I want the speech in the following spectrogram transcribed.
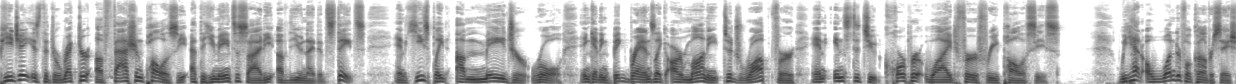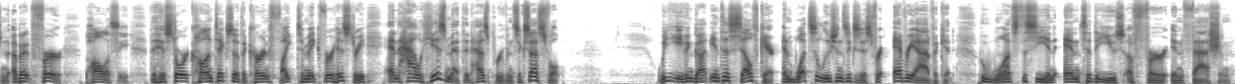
PJ is the Director of Fashion Policy at the Humane Society of the United States, and he's played a major role in getting big brands like Armani to drop fur and institute corporate wide fur free policies. We had a wonderful conversation about fur policy, the historic context of the current fight to make fur history, and how his method has proven successful. We even got into self care and what solutions exist for every advocate who wants to see an end to the use of fur in fashion.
